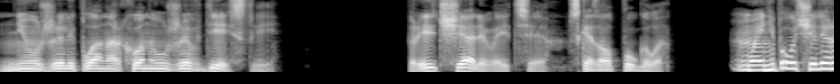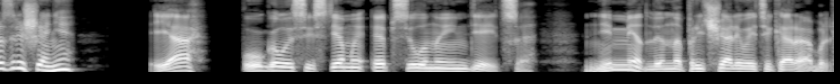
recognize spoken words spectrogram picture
Неужели план Архона уже в действии? «Причаливайте», — сказал Пугало. «Мы не получили разрешения». «Я Пугало системы Эпсилона-Индейца. Немедленно причаливайте корабль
